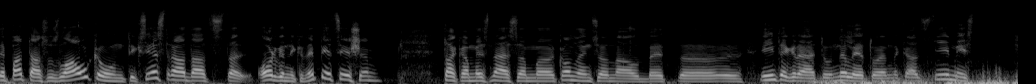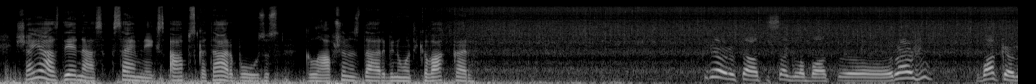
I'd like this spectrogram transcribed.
tepatās uz lauka un tiks iestrādātas. Tā organika nepieciešama. Tā kā mēs neesam konvencionāli, bet uh, integrēti un nelietojam nekādas ķīmijas. Šajās dienās saimnieks apskata arbūzus. Glābšanas darbi notika vakar. Prioritāte saglabāt uh, ražu. Vakar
